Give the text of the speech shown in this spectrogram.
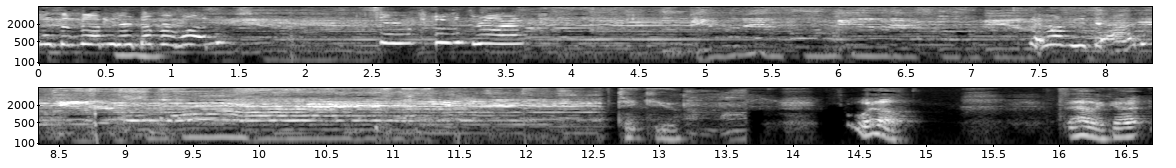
Because of them, you're number one. Serial killer thriller. I love you, Dad. Thank you. Well, now we got.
